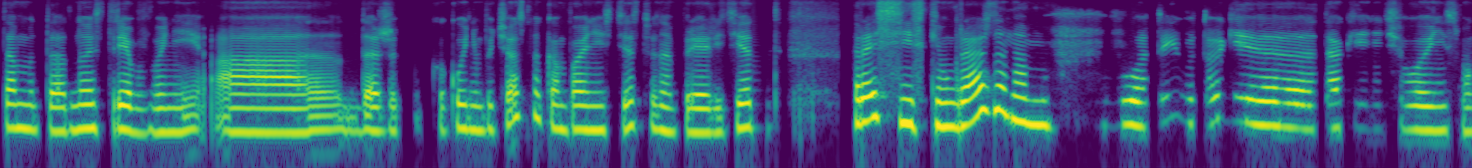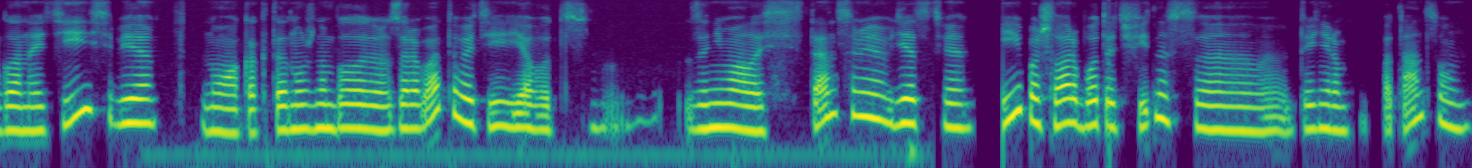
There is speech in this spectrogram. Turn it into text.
там это одно из требований, а даже какой-нибудь частной компании, естественно, приоритет российским гражданам. Вот, и в итоге так я ничего и не смогла найти себе. Ну, а как-то нужно было зарабатывать, и я вот занималась танцами в детстве и пошла работать в фитнес э, тренером по танцам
